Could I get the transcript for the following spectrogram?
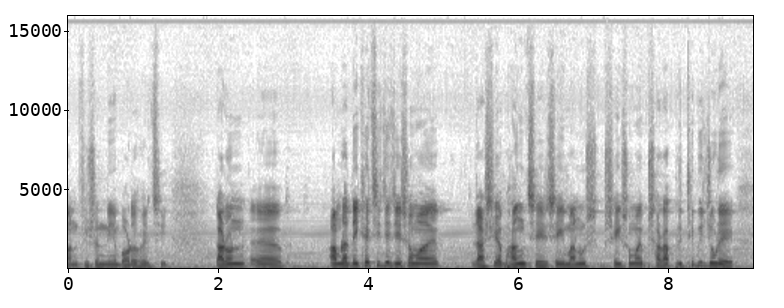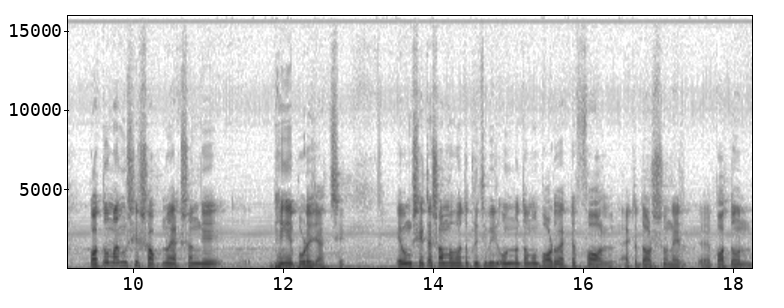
কনফিউশন নিয়ে বড় হয়েছি। কারণ আমরা দেখেছি যে যে সময় রাশিয়া ভাঙছে, সেই মানুষ, সেই সময় সারা পৃথিবী জুড়ে কত মানুষের স্বপ্ন একসঙ্গে ভেঙে পড়ে যাচ্ছে। এবং সেটা সম্ভবত পৃথিবীর অন্যতম বড় একটা ফল, একটা দর্শনের পতন।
